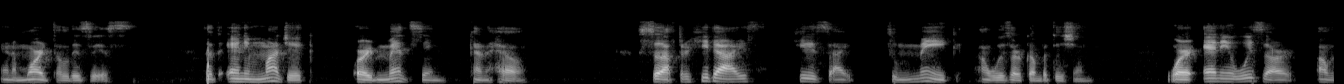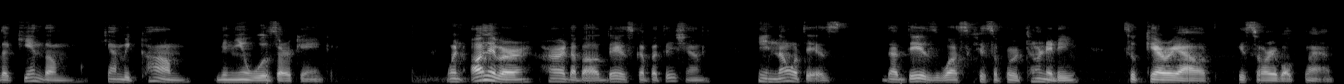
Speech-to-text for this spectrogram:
and a mortal disease that any magic or medicine can help. So after he dies, he decides to make a wizard competition where any wizard of the kingdom can become the new Wizard King. When Oliver heard about this competition, he noticed that this was his opportunity to carry out his horrible plan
